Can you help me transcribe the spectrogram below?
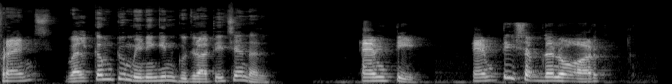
Friends welcome to meaning in Gujarati channel empty empty શબ્દનો અર્થ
